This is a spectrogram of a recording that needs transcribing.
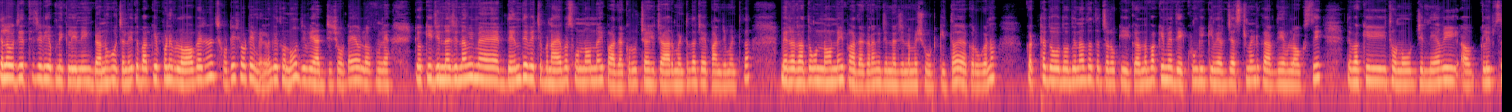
ਤੇ ਲਓ ਜੀ, ਇੱਥੇ ਜਿਹੜੀ ਆਪਣੀ ਕਲੀਨਿੰਗ ਡਨ ਹੋ ਚਲੇ ਤੇ ਬਾਕੀ ਆਪਣੇ ਵਲੌਗ ਹੈ ਜਿਹੜਾ ਛੋਟੇ ਛੋਟੇ ਮਿਲਣਗੇ ਤੁਹਾਨੂੰ, ਜਿਵੇਂ ਅੱਜ ਛੋਟਾ ਜਿਹਾ ਵਲੌਗ ਮਿਲਿਆ। ਕਿਉਂਕਿ ਜਿੰਨਾ ਜਿੰਨਾ ਵੀ ਮੈਂ ਦਿਨ ਦੇ ਵਿੱਚ ਬਣਾਇਆ, ਬਸ ਉਹਨਾਂ ਉਹਨਾਂ ਹੀ ਪਾ ਦਿਆ ਕਰੂ, ਚਾਹੇ 4 ਮਿੰਟ ਦਾ, ਚਾਹੇ 5 ਮਿੰਟ ਦਾ। ਮੇਰਾ ਰਾਤ ਉਹਨਾਂ ਉਹਨਾਂ ਹੀ ਪਾ ਦਿਆ ਕਰਾਂਗੇ ਜਿੰਨਾ ਜਿੰਨਾ ਮੈਂ ਸ਼ੂਟ ਕੀਤਾ ਹੋਇਆ ਕਰੂਗਾ ਨਾ। ਇਕੱਠੇ ਦੋ ਦੋ ਦਿਨਾਂ ਦਾ ਤਾਂ ਚਲੋ ਕੀ ਕਰਨਾ। ਬਾਕੀ ਮੈਂ ਦੇਖੂੰਗੀ ਕਿਵੇਂ ਐਡਜਸਟਮੈਂਟ ਕਰਦੀ ਹਾਂ ਵਲੌਗਸ ਦੀ। ਤੇ ਬਾਕੀ ਤੁਹਾਨੂੰ ਜਿੰਨੀਆਂ ਵੀ ਕਲਿੱਪਸ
